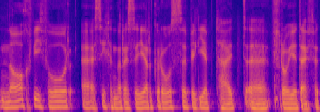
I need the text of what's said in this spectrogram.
nach wie vor äh, sich einer sehr grossen Beliebtheit äh, freuen dürfen.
